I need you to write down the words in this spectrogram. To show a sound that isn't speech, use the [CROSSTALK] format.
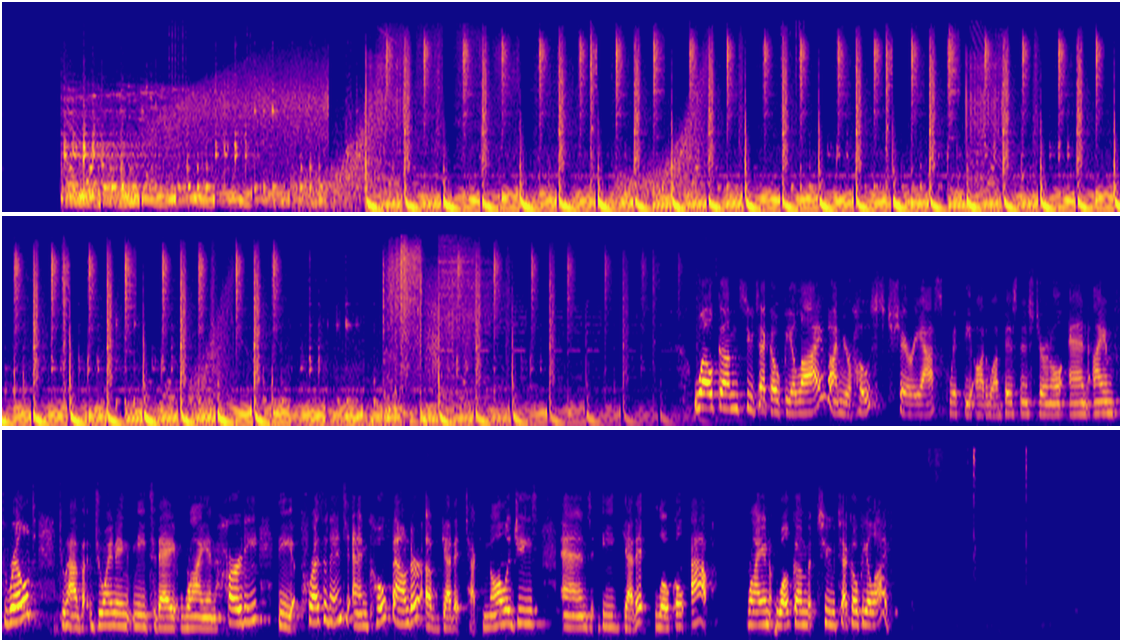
Welcome to Techopia Live. I'm your host, Sherry Ask with the Ottawa Business Journal, and I am thrilled to have joining me today Ryan Hardy, the president and co founder of Get It Technologies and the Get It Local app. Ryan, welcome to Techopia Live.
